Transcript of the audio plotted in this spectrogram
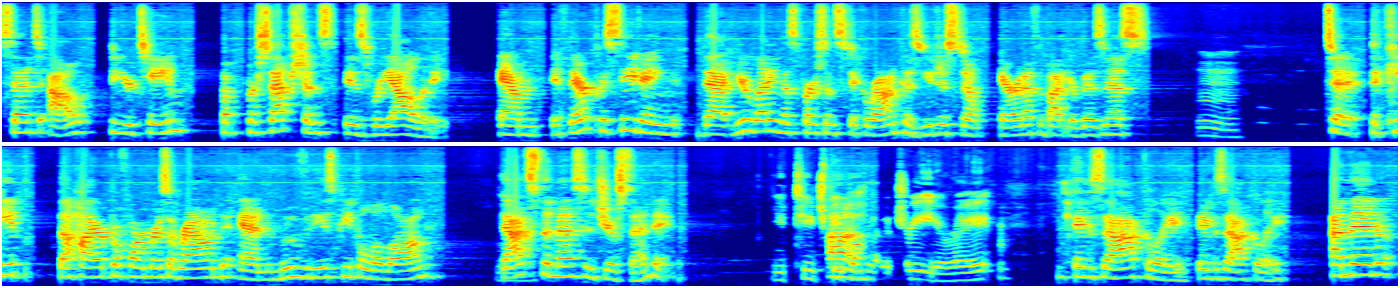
sent out to your team, but perceptions is reality. And if they're perceiving that you're letting this person stick around because you just don't care enough about your business mm. to, to keep the higher performers around and move these people along, yeah. that's the message you're sending. You teach people um, how to treat you, right? Exactly, exactly. And then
